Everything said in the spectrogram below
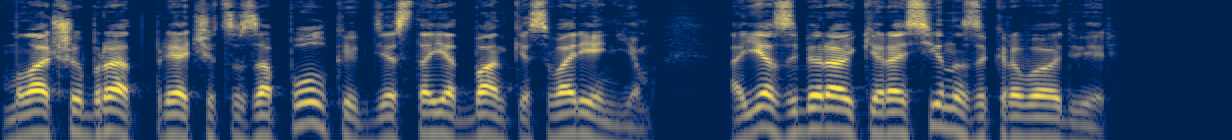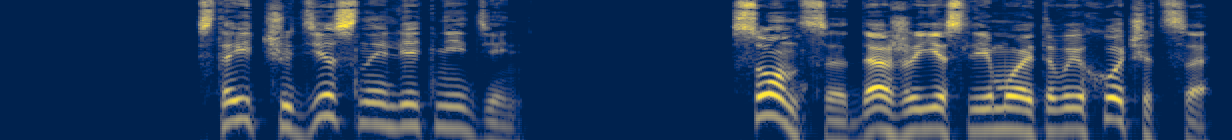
Младший брат прячется за полкой, где стоят банки с вареньем, а я забираю керосин и закрываю дверь. Стоит чудесный летний день. Солнце, даже если ему этого и хочется,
